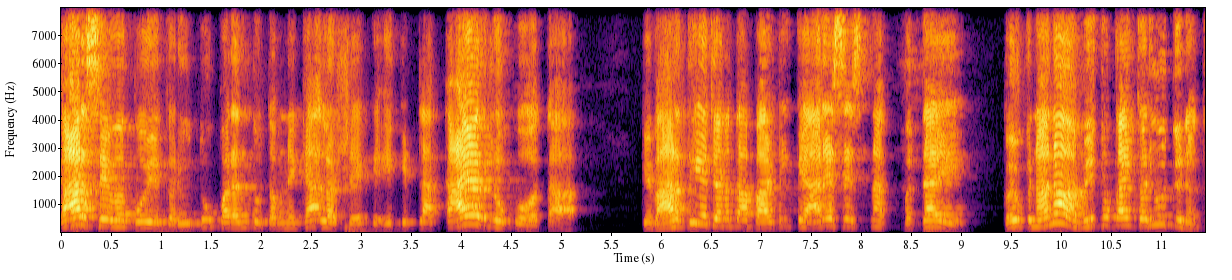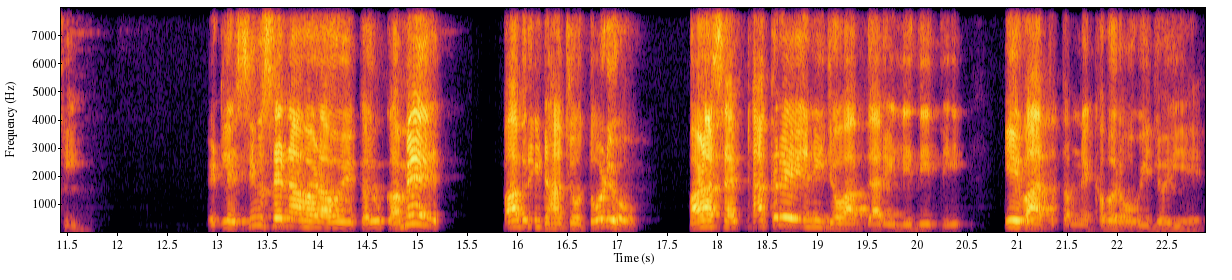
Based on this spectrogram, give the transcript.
કાર સેવકોએ કર્યું હતું, પરંતુ તમને ખ્યાલ હશે કે એ કેટલા કાયર લોકો હતા કે ભારતીય જનતા પાર્ટી કે આરએસએસ ના બધાએ કહ્યું કે, ના ના, અમે તો કઈ કર્યું જ નથી. એટલે શિવસેના વાળાઓએ કહ્યું કે, અમે બાબરી ઢાંચો તોડ્યો. બાળા સાહેબ ઠાકરે એની જવાબદારી લીધી હતી. એ વાત તમને ખબર હોવી જોઈએ.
